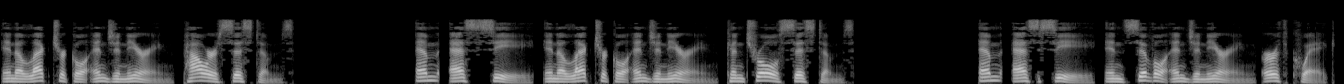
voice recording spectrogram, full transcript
in Electrical Engineering Power Systems M.Sc. in Electrical Engineering Control Systems M.Sc. in Civil Engineering Earthquake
